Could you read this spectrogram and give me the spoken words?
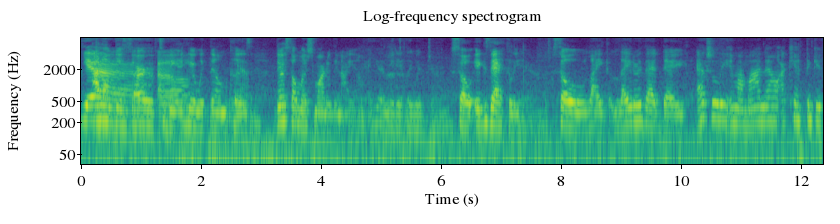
yeah, I don't deserve to oh. be in oh. here with them because yeah. they're so much smarter than I am. Yeah, you immediately withdrew. So exactly. Yeah. So like later that day, actually in my mind now, I can't think if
